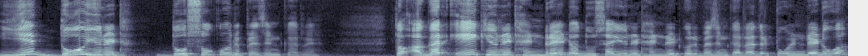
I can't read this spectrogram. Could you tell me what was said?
ये दो यूनिट 200 को रिप्रेजेंट कर रहे हैं। तो अगर एक यूनिट 100 और दूसरा यूनिट 100 को रिप्रेजेंट कर रहा है तो 200 हुआ।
